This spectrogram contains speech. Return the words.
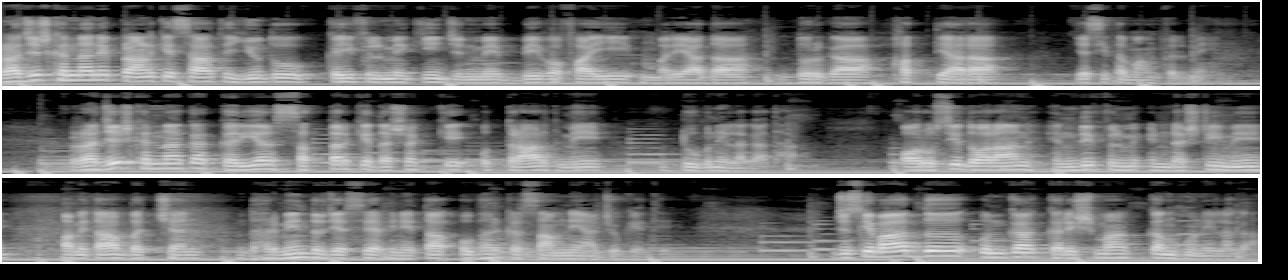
राजेश खन्ना ने प्राण के साथ यूँ तो कई फ़िल्में की, जिनमें बेवफाई, मर्यादा, दुर्गा, हत्यारा जैसी तमाम फ़िल्में राजेश खन्ना का करियर सत्तर के दशक के उत्तरार्ध में डूबने लगा था। और उसी दौरान हिंदी फ़िल्म इंडस्ट्री में अमिताभ बच्चन, धर्मेंद्र जैसे अभिनेता उभर कर सामने आ चुके थे, जिसके बाद उनका करिश्मा कम होने लगा।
